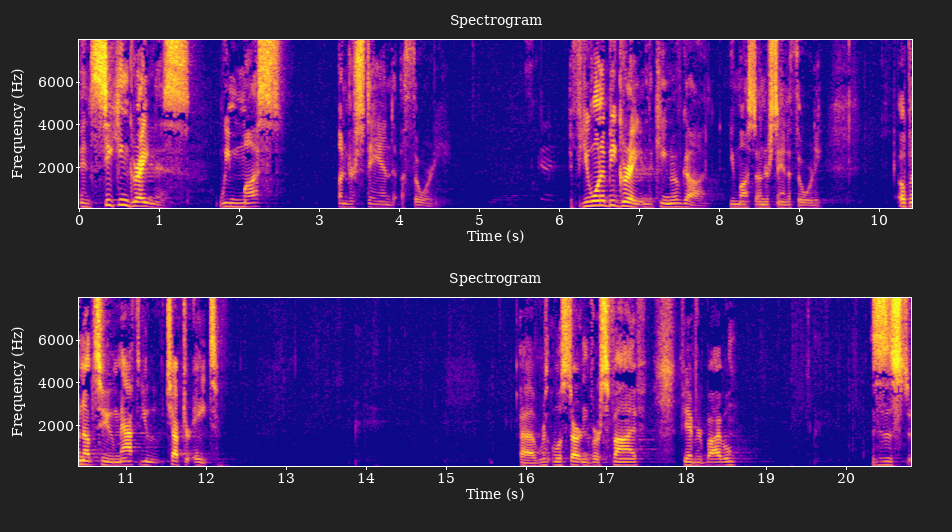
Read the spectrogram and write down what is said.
In seeking greatness, we must understand authority. If you want to be great in the kingdom of God, you must understand authority. Open up to Matthew chapter 8. Uh, we'll start in verse 5 if you have your Bible. This is, the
